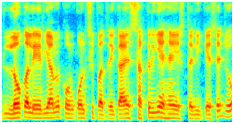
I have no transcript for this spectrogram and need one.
लोकल एरिया में कौन कौन सी पत्रिकाएँ सक्रिय हैं इस तरीके से जो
